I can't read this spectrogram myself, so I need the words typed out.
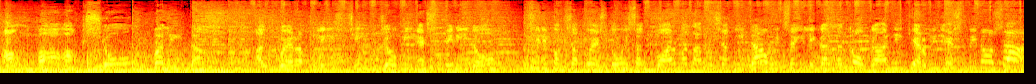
Ang maaaksyong balita. Albuera Police Chief Joey Espinido sinipag sa pwesto isang buwan matapos siyang idawit sa ilegal na droga ni Kerwin Espinosa.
